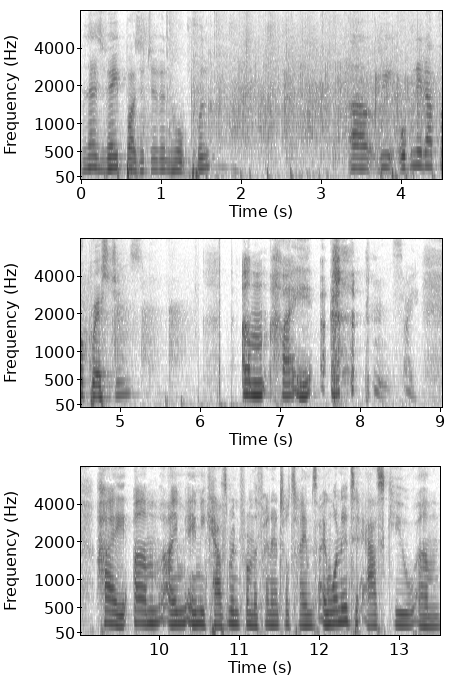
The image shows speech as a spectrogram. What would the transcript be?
Well, that's very positive and hopeful. Uh, we open it up for questions. Um, hi. Sorry. Hi, um, I'm Amy Kazmin from the Financial Times. I wanted to ask you um,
